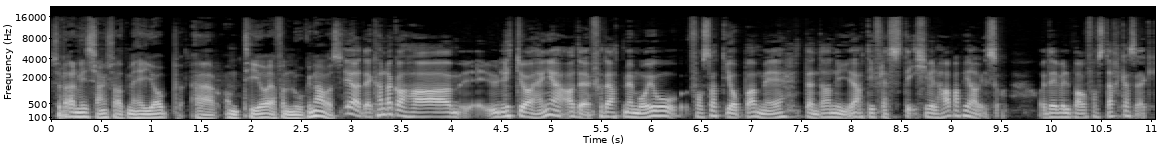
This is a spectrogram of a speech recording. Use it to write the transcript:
Så det er en viss sjanse for at vi har jobb her om ti år, iallfall noen av oss? Ja, det kan dere ha litt uavhengig av det. For vi må jo fortsatt jobbe med den der nye at de fleste ikke vil ha papiraviser og det vil bare forsterke seg.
